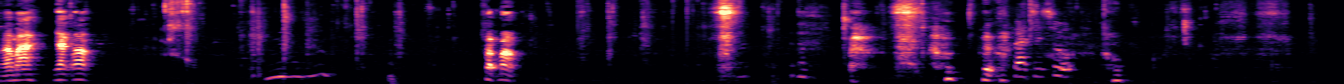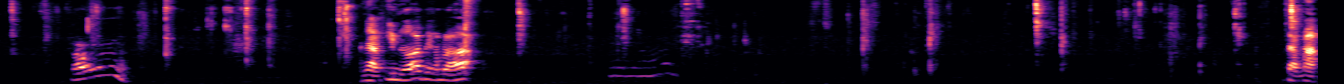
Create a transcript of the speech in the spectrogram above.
มามาอยากเนาะสับมากเผ็ดครับปลาชิชูอืมอยากอิ่มเลยเพียงกำลัง สับมาก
